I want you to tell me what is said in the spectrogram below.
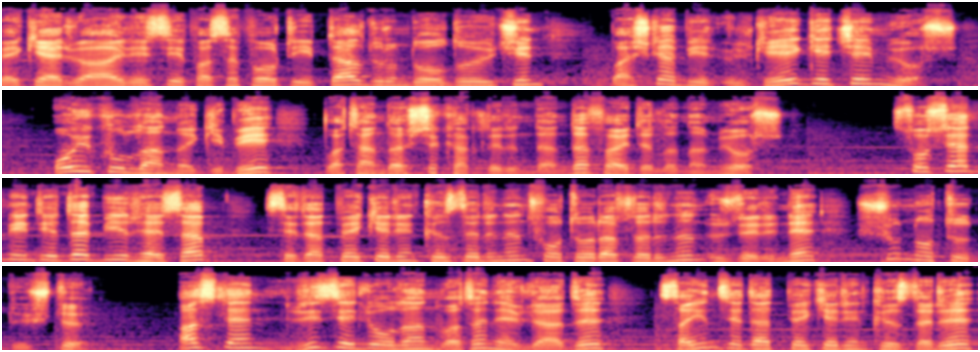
Peker ve ailesi pasaportu iptal durumda olduğu için başka bir ülkeye geçemiyor. Oy kullanma gibi vatandaşlık haklarından da faydalanamıyor. Sosyal medyada bir hesap Sedat Peker'in kızlarının fotoğraflarının üzerine şu notu düştü. Aslen Rizeli olan vatan evladı Sayın Sedat Peker'in kızları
